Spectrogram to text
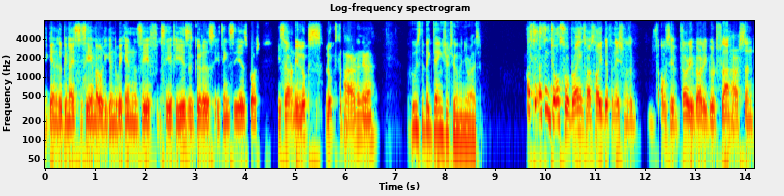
again, it'll be nice to see him out again the weekend and see if see if he is as good as he thinks he is. But he certainly looks looks the part anyway. Who's the big danger to him in your eyes? I think I think Joseph O'Brien's horse, High Definition, was a, obviously a very very good flat horse, and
